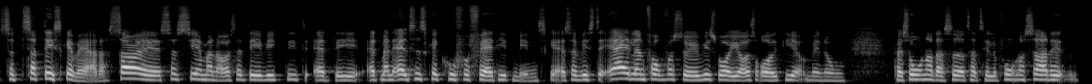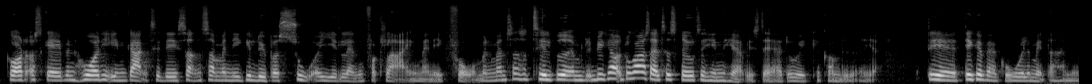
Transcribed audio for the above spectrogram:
så, så det skal være der. Så, øh, så siger man også, at det er vigtigt, at, det, at man altid skal kunne få fat i et menneske. Altså hvis det er en eller anden form for service, hvor I også rådgiver med nogle personer, der sidder og tager telefoner, så er det godt at skabe en hurtig indgang til det, sådan så man ikke løber sur i et eller andet forklaring, man ikke får. Men man så, så tilbyder, jamen, vi kan, du kan også altid skrive til hende her, hvis det er, at du ikke kan komme videre her det, det kan være gode elementer med.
